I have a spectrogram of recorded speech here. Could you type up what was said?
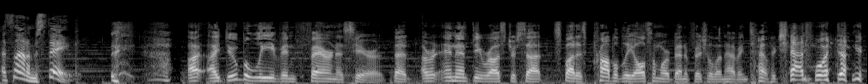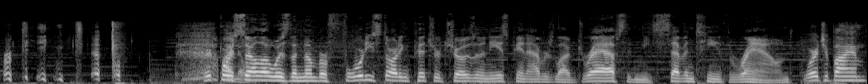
That's not a mistake. I, I do believe in fairness here that an empty roster set, spot is probably also more beneficial than having Tyler Chatwood on your team too. Rick Porcello was the number 40 starting pitcher chosen in ESPN average live drafts in the 17th round. Where'd you buy him?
